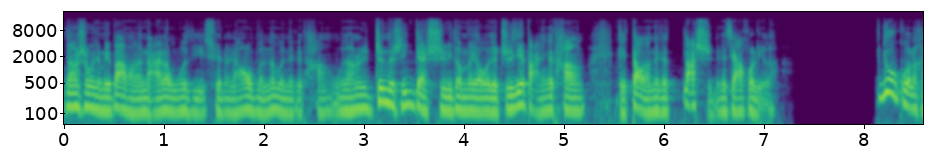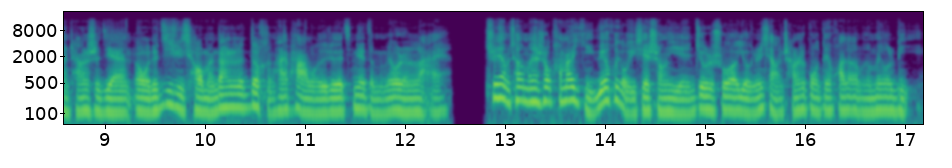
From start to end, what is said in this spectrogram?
当时我就没办法，就拿到屋子里去了，然后闻了闻那个汤，我当时真的是一点食欲都没有，我就直接把那个汤给倒到那个拉屎那个家伙里了。又过了很长时间，那我就继续敲门，当时都很害怕，我就觉得今天怎么没有人来。之前我敲门的时候，旁边隐约会有一些声音，就是说有人想尝试跟我对话，但我都没有理。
